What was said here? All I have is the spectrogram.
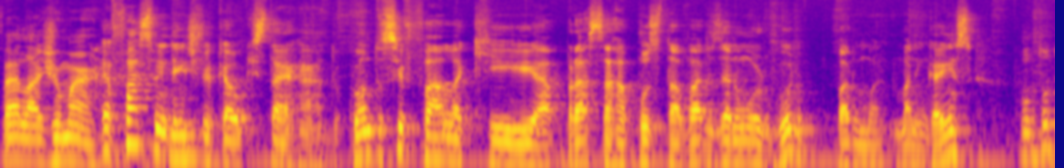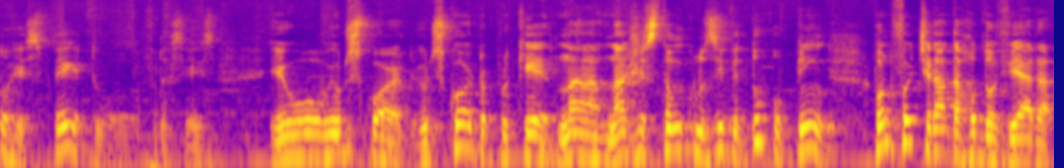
Vai lá, Gilmar. É fácil identificar o que está errado. Quando se fala que a Praça Raposo Tavares era um orgulho para o maringaense, com todo respeito, francês, eu, eu discordo. Eu discordo porque na, na gestão, inclusive, do Pupim, quando foi tirada a rodoviária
